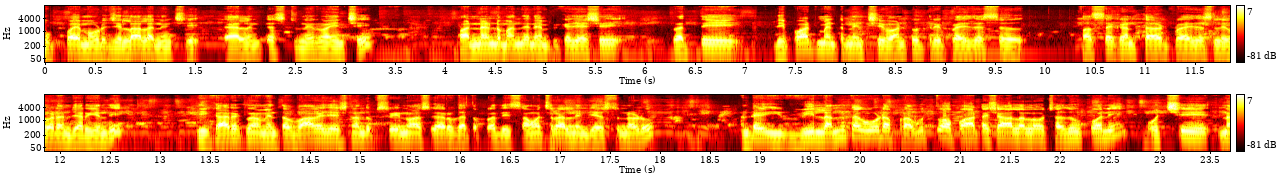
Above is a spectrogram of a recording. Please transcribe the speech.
ముప్పై మూడు జిల్లాల నుంచి టాలెంట్ టెస్ట్ నిర్వహించి పన్నెండు మందిని ఎంపిక చేసి ప్రతి డిపార్ట్మెంట్ నుంచి one two three prizes first second third ప్రైజెస్లు ఇవ్వడం జరిగింది. ఈ కార్యక్రమం ఇంత బాగా చేసినందుకు శ్రీనివాస్ గారు గత పది సంవత్సరాల నుంచి చేస్తున్నాడు. అంటే వీళ్ళంతా కూడా ప్రభుత్వ పాఠశాలలో చదువుకొని వచ్చిన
